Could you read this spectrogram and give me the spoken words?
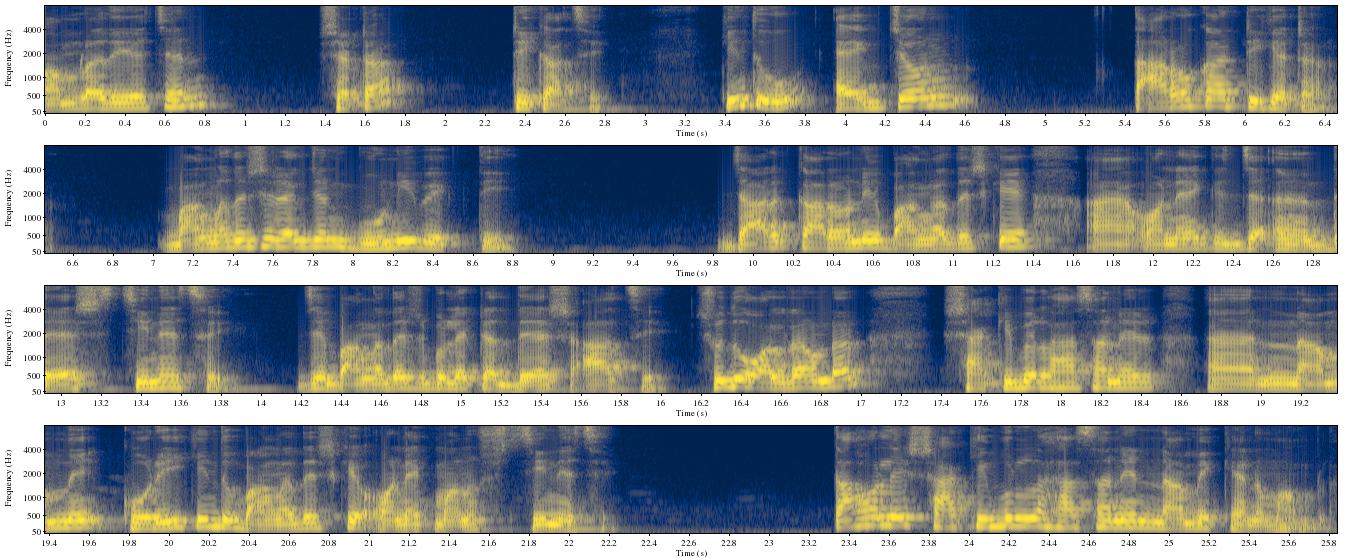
মামলা দিয়েছেন, সেটা ঠিক আছে। কিন্তু একজন তারকা টিকেটার, বাংলাদেশের একজন গুণী ব্যক্তি যার কারণে বাংলাদেশকে অনেক দেশ চিনেছে, যে বাংলাদেশ বলে একটা দেশ আছে। শুধু অলরাউন্ডার সাকিবুল হাসানের নামে করেই কিন্তু বাংলাদেশকে অনেক মানুষ চিনেছে। তাহলে সাকিবুল হাসানের নামে কেন মামলা?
